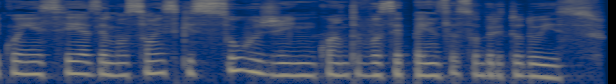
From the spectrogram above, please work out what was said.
reconhecer as emoções que surgem enquanto você pensa sobre tudo isso.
